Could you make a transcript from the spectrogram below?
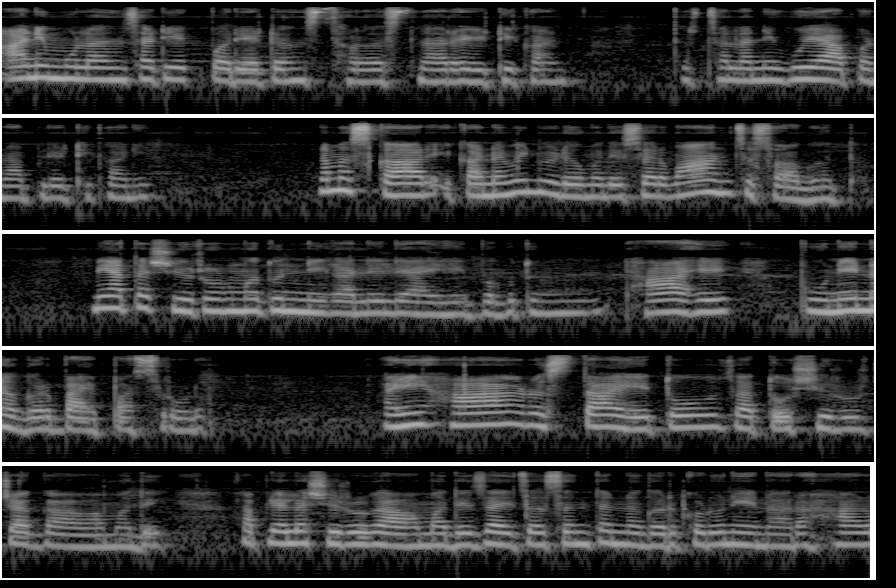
आणि मुलांसाठी एक पर्यटन स्थळ असणारं हे ठिकाण. तर चला निघूया आपण आपल्या ठिकाणी. नमस्कार एका नवीन व्हिडिओमध्ये सर्वांचं स्वागत. मी आता शिरूरमधून निघालेले आहे. बघू तुम्ही हा आहे पुणे नगर बायपास रोड आणि हा रस्ता आहे तो जातो शिरूरच्या गावामध्ये. आपल्याला शिरूर गावामध्ये जायचं असेल तर नगरकडून येणारा हा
